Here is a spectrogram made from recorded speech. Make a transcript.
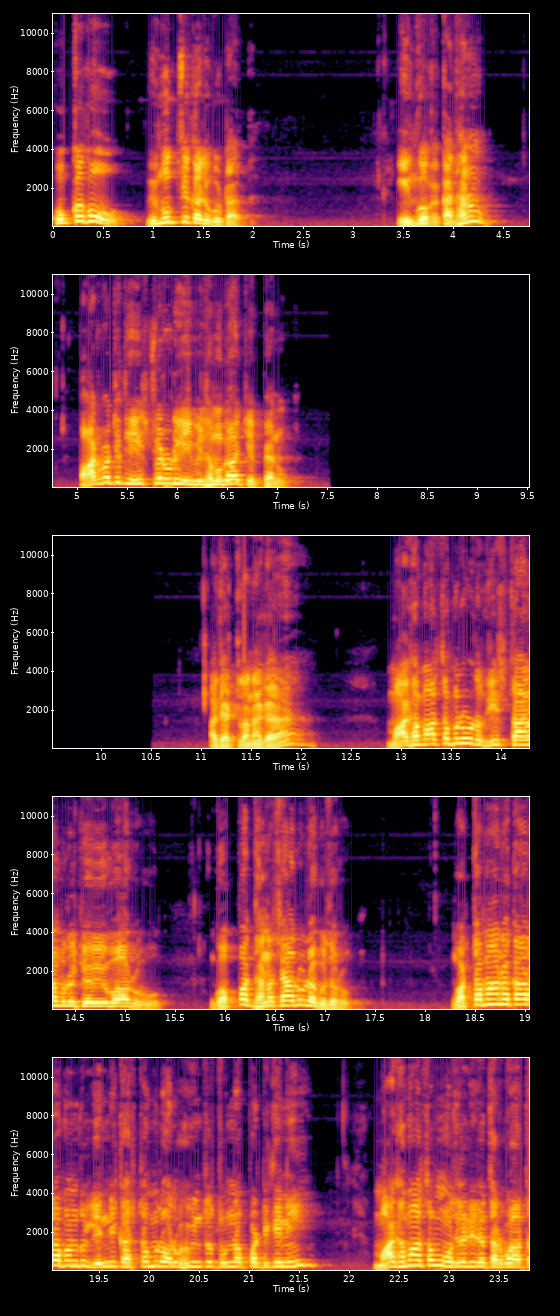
కుక్కకు విముక్తి కలుగుట. ఇంకొక కథను పార్వతికి ఈశ్వరుడు ఈ విధముగా చెప్పాను. అదెట్లనగా మాఘమాసములో నదీస్థానములు చేయువారు గొప్ప ధనశాలు లగుదరు వర్తమాన కాలమందు ఎన్ని కష్టములు అనుభవించుతున్నప్పటికీ మాఘమాసము మొదలడిన తర్వాత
